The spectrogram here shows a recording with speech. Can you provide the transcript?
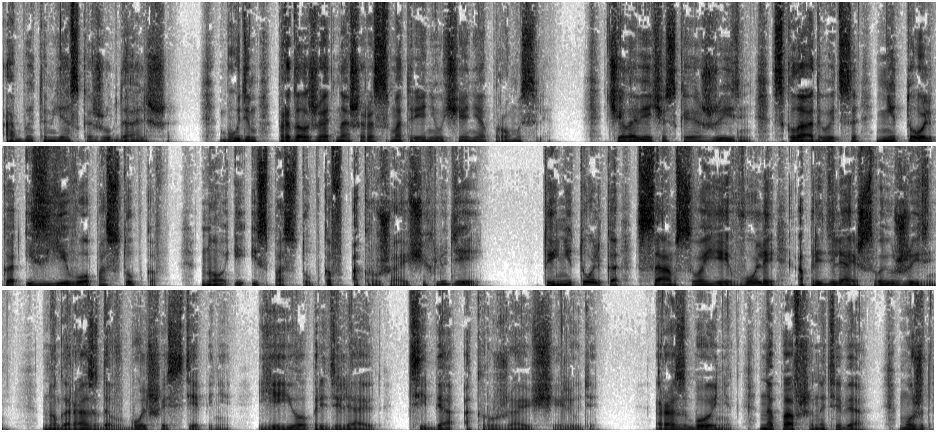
Об этом я скажу дальше будем продолжать наше рассмотрение учения о промысле. Человеческая жизнь складывается не только из его поступков, но и из поступков окружающих людей. Ты не только сам своей волей определяешь свою жизнь, но гораздо в большей степени ее определяют тебя окружающие люди. Разбойник, напавший на тебя, может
